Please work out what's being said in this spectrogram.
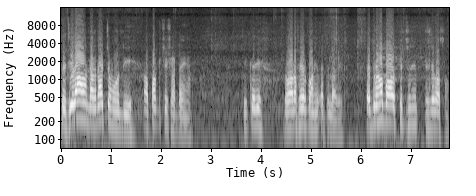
ਤੇ ਜ਼ਿਲ੍ਹਾ ਲੱਗਦਾ ਚਮੋਲੀ। ਆਪਾਂ ਪਿੱਛੇ ਛੱਡ ਆਏ ਆ ਠੀਕ ਹੈ ਜੀ। ਦੁਬਾਰਾ ਫੇਰ ਪਾਣੀ ਇੱਥੇ ਲਾ ਦੇ। ਇਧਰੋਂ ਨਾ ਪਾ ਪਿੱਛੇ ਪਿਛਲੇ ਪਾਸੋਂ।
